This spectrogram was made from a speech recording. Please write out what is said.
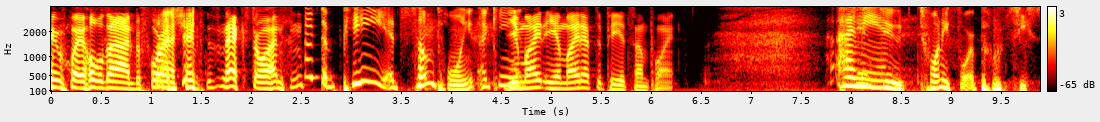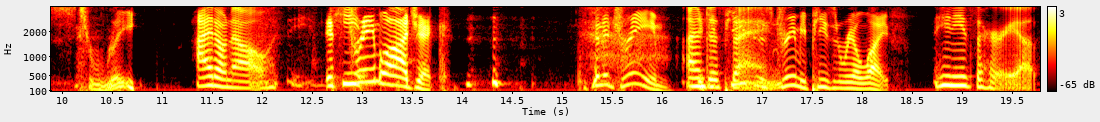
be like, wait, hold on before I Sorry. shave this next one. I have to pee at some point. I can't. you might you might have to pee at some point. I Can't mean, do 24 pussies straight. I don't know. It's He- dream logic. He's in a dream. I'm if just he pees in his dream, he pees in real life. He needs to hurry up.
